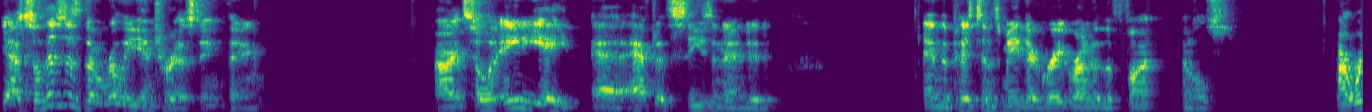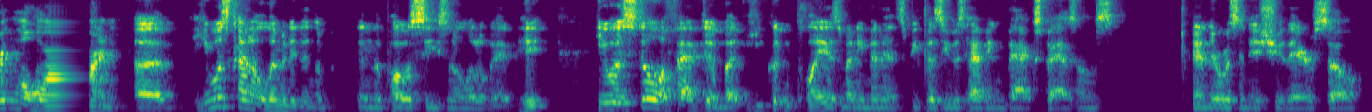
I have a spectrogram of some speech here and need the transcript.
Yeah, so this is the really interesting thing. All right. So in '88, uh, after the season ended, and the Pistons made their great run to the finals, our Rick Mahorn, uh, he was kind of limited in the in the postseason a little bit. He he was still effective, but he couldn't play as many minutes because he was having back spasms, and there was an issue there. So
